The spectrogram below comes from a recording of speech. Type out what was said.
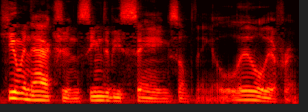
human actions seem to be saying something a little different.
